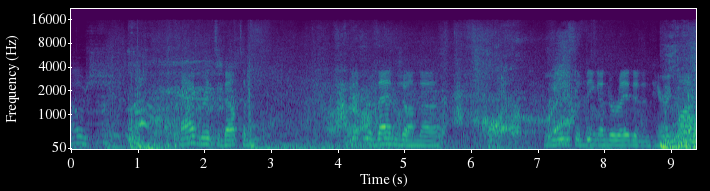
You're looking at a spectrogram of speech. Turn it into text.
Oh shit. Hagrid's about to get revenge on the years of being underrated in Harry Potter.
